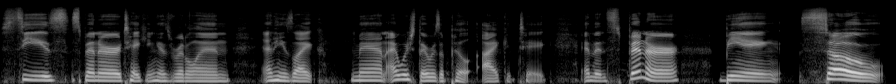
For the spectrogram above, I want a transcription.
sees Spinner taking his Ritalin, and he's like, "Man, I wish there was a pill I could take." And then Spinner, being so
